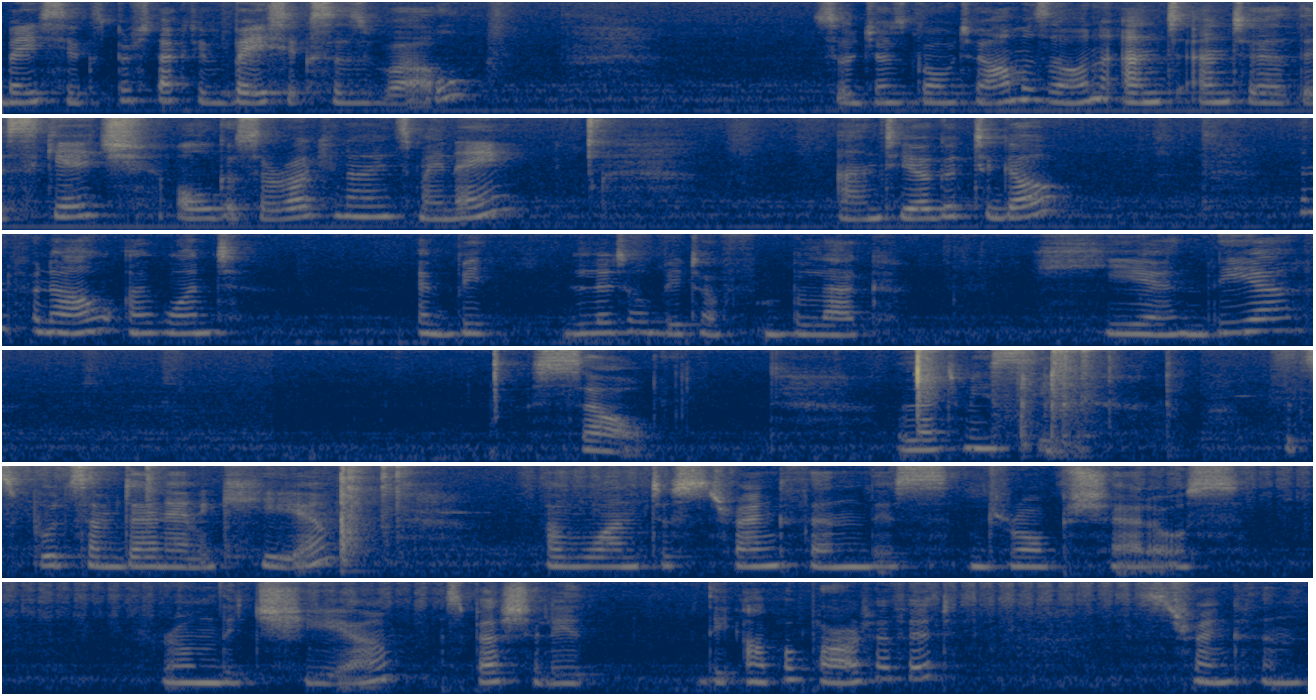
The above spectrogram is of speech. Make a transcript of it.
basics perspective basics as well. So just go to amazon and enter the sketch olga sorokina it's my name and you're good to go. And for now i want a bit little bit of black here and there. So let me see. Let's put some dynamic here. I want to strengthen these drop shadows from the chair especially the upper part of it. Strengthen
